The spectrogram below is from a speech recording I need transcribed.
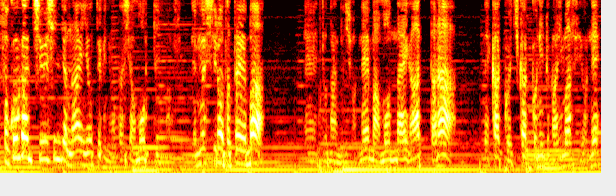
そこが中心じゃないよというふうに私は思っています。でむしろ例えば、えっ、ー、と何でしょうね、まあ、問題があったら、ね、カッコ1カッコ2とかありますよね。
